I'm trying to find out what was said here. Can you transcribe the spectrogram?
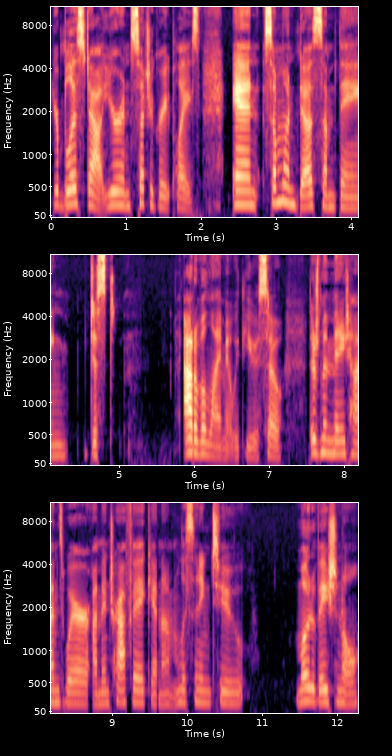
You're blissed out. You're in such a great place. And someone does something just out of alignment with you. So there's been many times where I'm in traffic and I'm listening to motivational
